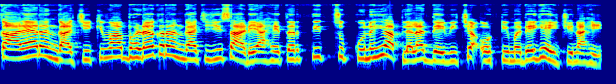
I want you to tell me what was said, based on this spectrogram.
काळ्या रंगाची किंवा भडक रंगाची जी साडी आहे तर ती चुकूनही आपल्याला देवीच्या ओटीमध्ये घ्यायची नाही.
